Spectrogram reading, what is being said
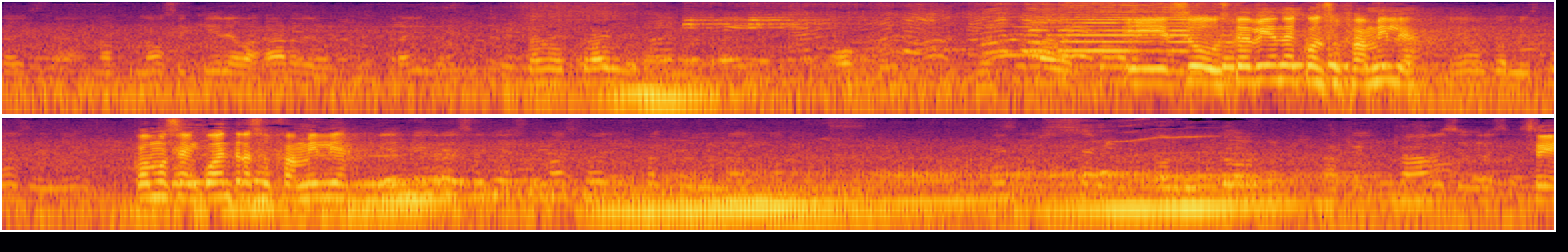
ahorita, está, no, no se quiere bajar del, del trailer. Está en el tráiler. ¿Y su- usted viene con su familia? Llegan con mi esposa y mi hijo. ¿Cómo se encuentra su familia? Bien, bien, gracias a Dios, más fue el impacto de una Es el conductor afectado. Sí.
